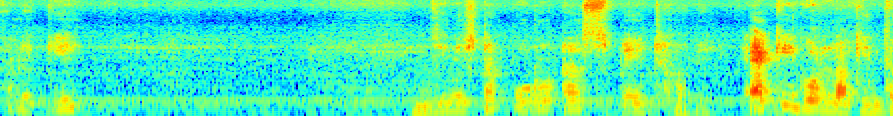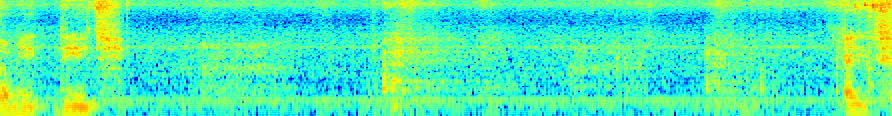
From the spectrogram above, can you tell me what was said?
তাহলে কি জিনিসটা পুরোটা স্প্রেড হবে একই গোল্লা কিন্তু আমি দিয়েছি এই যে।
